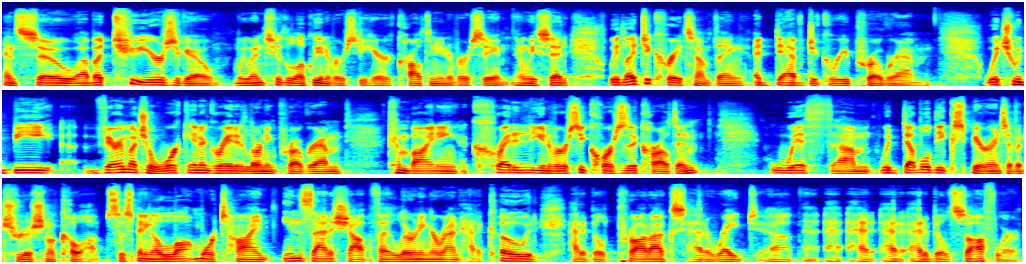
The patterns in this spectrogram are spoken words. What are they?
And so about two years ago, we went to the local university here, Carleton University, and we said we'd like to create something, a dev degree program, which would be very much a work integrated learning program combining accredited university courses at Carleton with um, would double the experience of a traditional co-op. So spending a lot more time inside of Shopify, learning around how to code, how to build products, how to write, uh, how, how, how to build software.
